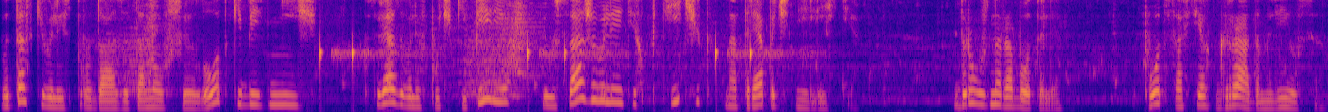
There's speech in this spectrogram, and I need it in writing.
вытаскивали из пруда затонувшие лодки без днищ, связывали в пучки перья и усаживали этих птичек на тряпочные листья. Дружно работали. Пот со всех градом лился.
